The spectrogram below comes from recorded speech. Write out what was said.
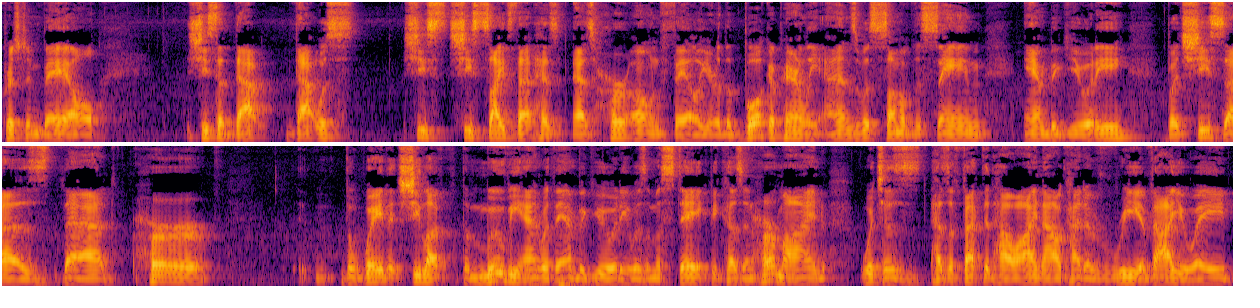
Christian Bale, she said that that was she she cites that as as her own failure. The book apparently ends with some of the same ambiguity, but she says that her the way that she left the movie end with ambiguity was a mistake because in her mind, which has has affected how I now kind of reevaluate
